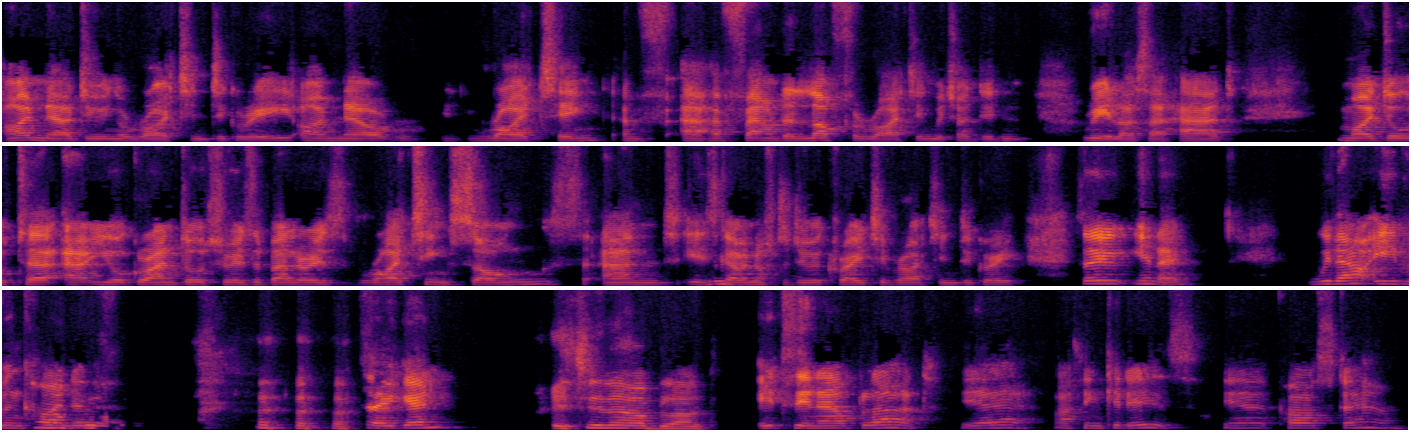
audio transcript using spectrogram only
I'm now doing a writing degree. I'm now writing and I have found a love for writing, which I didn't realize I had. My daughter, uh, your granddaughter Isabella, is writing songs and is going off to do a creative writing degree. So you know, without even kind of say again it's in our blood. it's in our blood yeah i think it is yeah passed down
